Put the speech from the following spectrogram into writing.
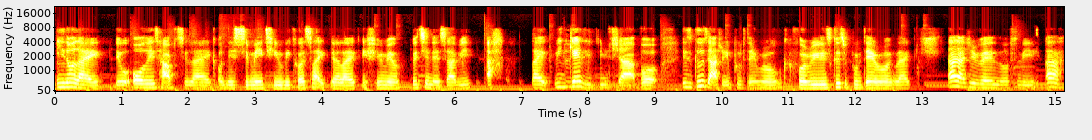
you know, like they will always have to like underestimate you because like they're like a female. Waiting they sabi. Ah, like we get it, you but it's good to actually prove them wrong. For real, it's good to prove them wrong. Like that's actually very lovely. Ah,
